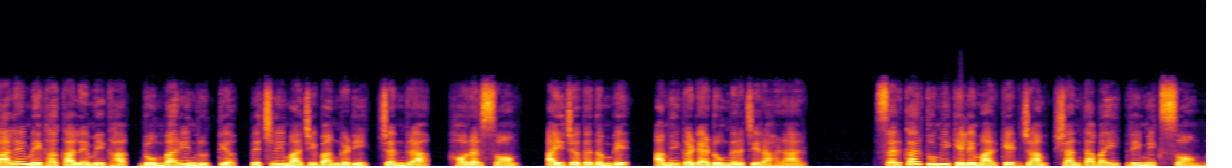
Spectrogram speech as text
काले मेघा काले मेघा डोंबारी नृत्य पिचली माझी बांगडी चंद्रा हॉरर सॉन्ग आई जगदंबे आम्ही गड्या डोंगरचे राहणार. सरकार तुम्ही केले market jam Shantabai remix song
